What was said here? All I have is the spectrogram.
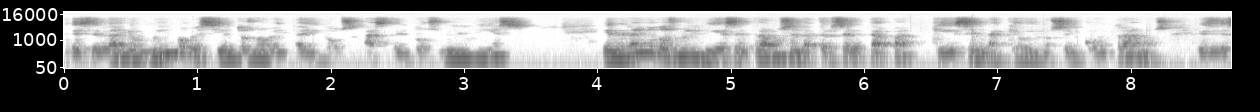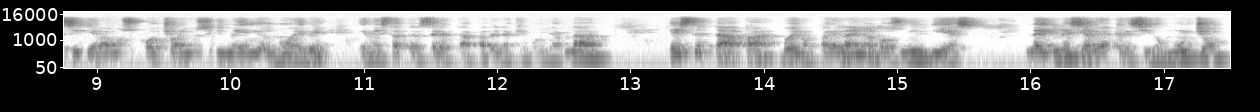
desde el año 1992 hasta el 2010. En el año 2010 entramos en la tercera etapa, que es en la que hoy nos encontramos. Es decir, llevamos ocho años y medio, nueve, en esta tercera etapa de la que voy a hablar. Esta etapa, bueno, para el año 2010, la iglesia había crecido mucho,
